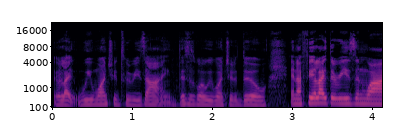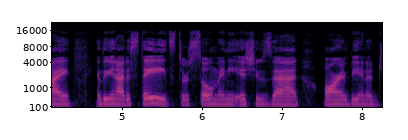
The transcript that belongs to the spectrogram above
They're like, we want you to resign. This is what we want you to do. And I feel like the reason why in the United States there's so many issues that aren't being ad-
